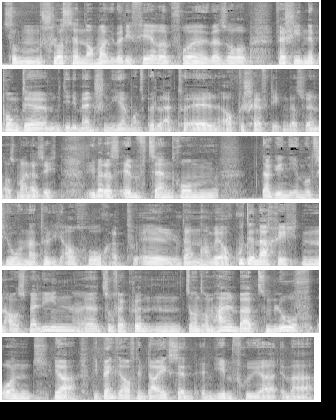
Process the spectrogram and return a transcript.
zum Schluss hin nochmal über die Fähre und vorher über so verschiedene Punkte, die die Menschen hier im Brunsbüttel aktuell auch beschäftigen. Das wären aus meiner Sicht über das Impfzentrum, da gehen die Emotionen natürlich auch hoch aktuell. Dann haben wir auch gute Nachrichten aus Berlin äh, zu verkünden, zu unserem Hallenbad, zum Louvre. Und ja, die Bänke auf dem Deich sind in jedem Frühjahr immer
